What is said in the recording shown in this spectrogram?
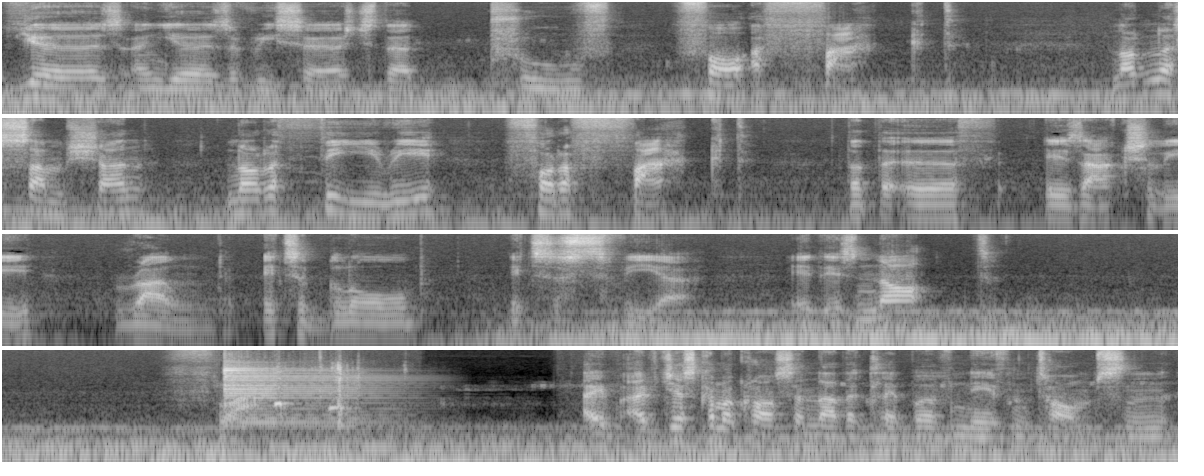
years and years of research that prove for a fact, not an assumption, not a theory, for a fact that the Earth is actually round. It's a globe, it's a sphere. It is not I've, I've just come across another clip of Nathan Thompson.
